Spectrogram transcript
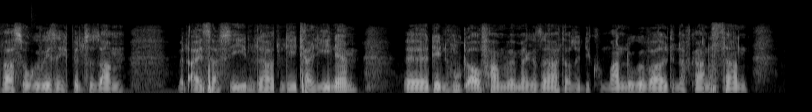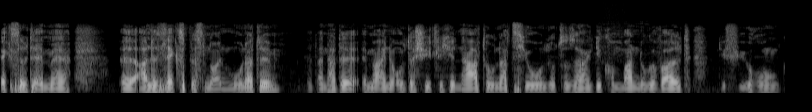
war es so gewesen, ich bin zusammen mit ISAF 7, da hatten die Italiener äh, den Hut auf, haben wir immer gesagt. Also die Kommandogewalt in Afghanistan wechselte immer äh, alle sechs bis neun Monate. Dann hatte immer eine unterschiedliche NATO-Nation sozusagen die Kommandogewalt, die Führung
